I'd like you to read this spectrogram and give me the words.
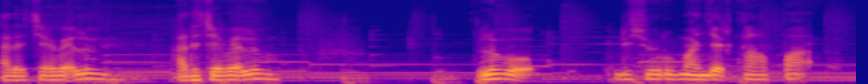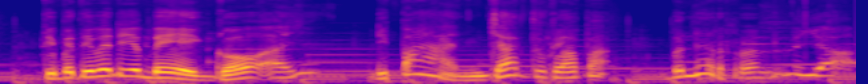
ada cewek lu ada cewek lu. Lu disuruh manjat kelapa tiba-tiba dia bego aja dipanjat tuh kelapa. Beneran ya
